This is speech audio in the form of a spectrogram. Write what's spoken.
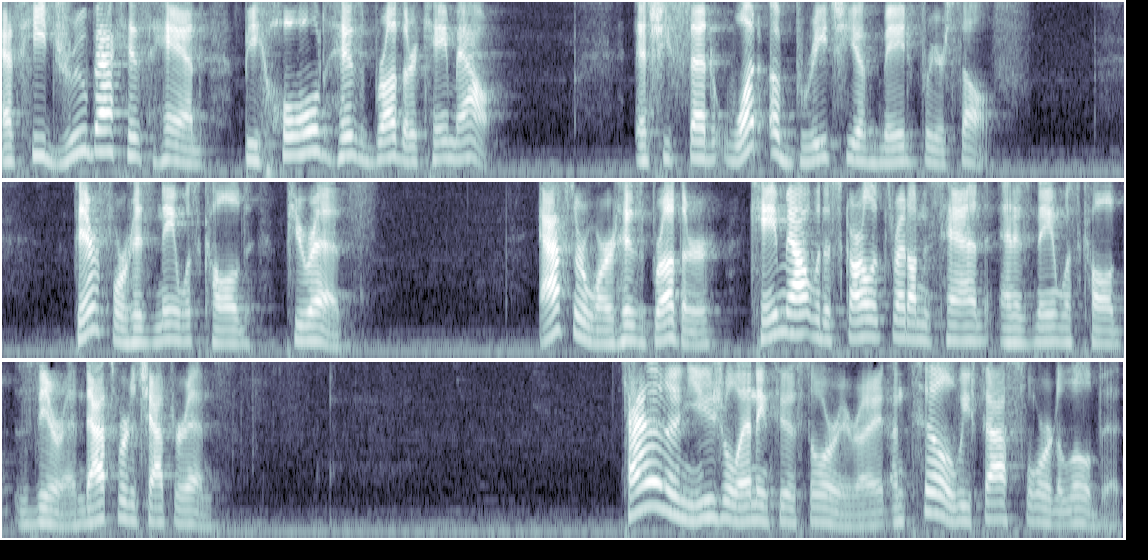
as he drew back his hand, behold, his brother came out. And she said, What a breach ye have made for yourself. Therefore, his name was called Perez. Afterward, his brother came out with a scarlet thread on his hand, and his name was called Zerah. And that's where the chapter ends. Kind of an unusual ending to a story, right? Until we fast forward a little bit.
